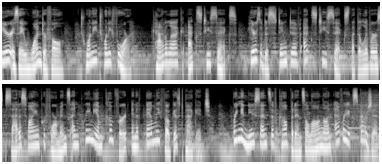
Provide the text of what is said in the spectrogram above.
Here is a wonderful 2024 Cadillac XT6. Here's a distinctive XT6 that delivers satisfying performance and premium comfort in a family-focused package. Bring a new sense of confidence along on every excursion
